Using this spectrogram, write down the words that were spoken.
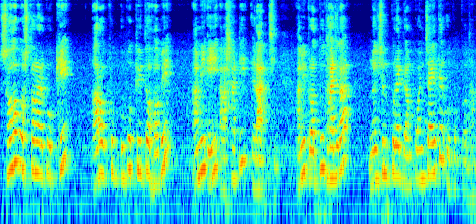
সহবস্থানের পক্ষে আরও খুব উপকৃত হবে, আমি এই আশাটি রাখছি। আমি প্রদ্যুৎ হাজরা নৈশনপুরের গ্রাম পঞ্চায়েতের উপপ্রধান।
